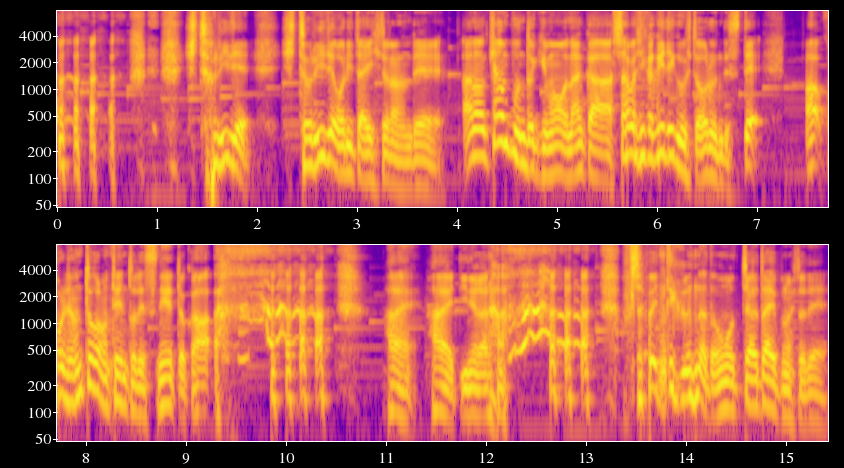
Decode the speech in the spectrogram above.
一人で、一人で降りたい人なんで、あの、キャンプの時もなんか喋りかけてくる人おるんですって。あ、これなんとかのテントですね、とか。はい、はいって言いながら 喋ってくんなと思っちゃうタイプの人で。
